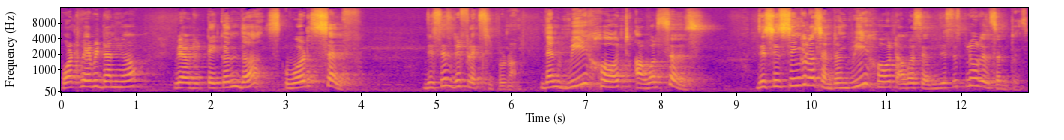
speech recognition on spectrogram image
What have we done here? We have taken the word self. This is reflexive pronoun. Then we hurt ourselves. This is singular sentence. We hurt ourselves. This is plural sentence.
